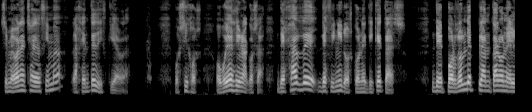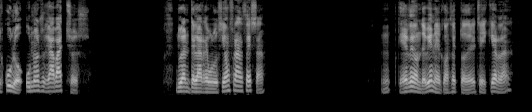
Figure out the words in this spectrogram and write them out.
se me van a echar encima la gente de izquierda. Pues hijos, os voy a decir una cosa, dejad de definiros con etiquetas de por dónde plantaron el culo unos gabachos durante la Revolución Francesa, que es de donde viene el concepto de derecha e izquierda,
